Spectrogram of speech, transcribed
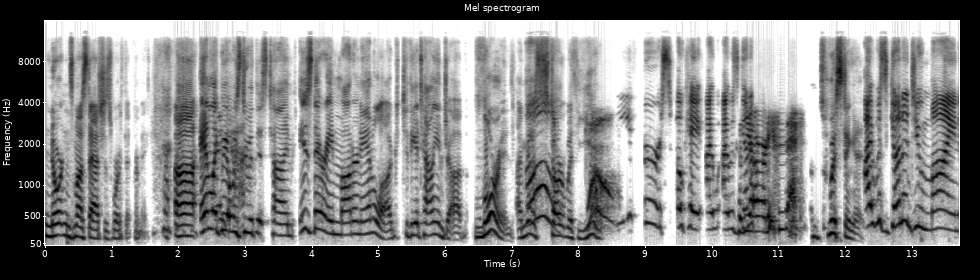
Norton's mustache is worth it for me. Uh, and like we always do at this time, is there a modern analog to the Italian job? Lauren, I'm going to Oh. start with you. Me first. Okay, I, I was gonna already said. I'm twisting it. I was gonna do mine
